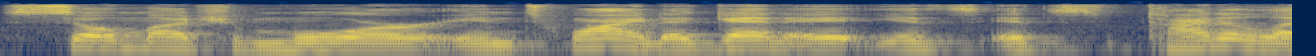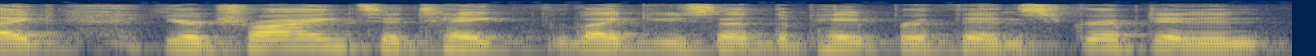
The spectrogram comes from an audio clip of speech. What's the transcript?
so much more entwined. Again, it, it's it's kind of like you're trying to take, like you said, the paper thin script and,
